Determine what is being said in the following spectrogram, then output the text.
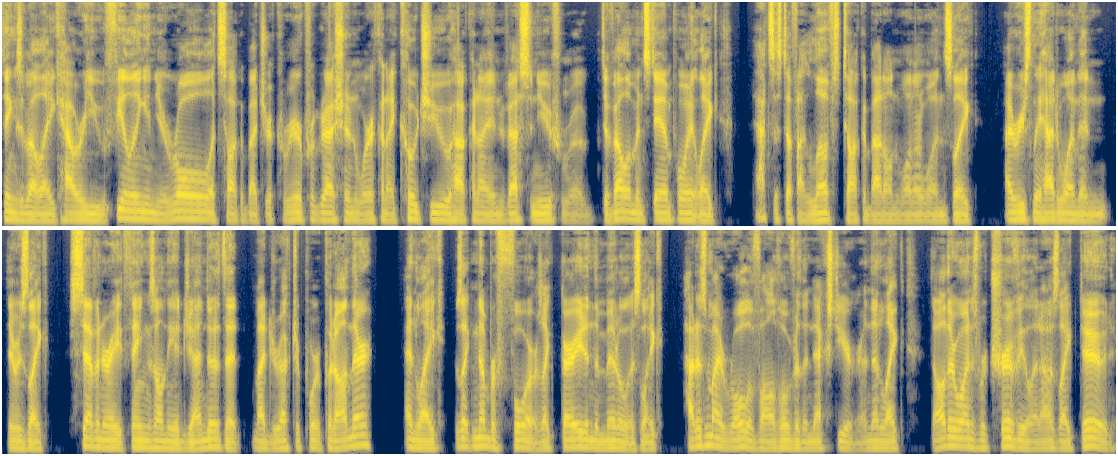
things about like how are you feeling in your role? Let's talk about your career progression. Where can i coach you? How can i invest in you from a development standpoint? Like that's the stuff i love to talk about on one-on-ones. Like i recently had one and there was like seven or eight things on the agenda that my direct report put on there and like it was like number four. It was like buried in the middle is like how does my role evolve over the next year? And then like the other ones were trivial and i was like dude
